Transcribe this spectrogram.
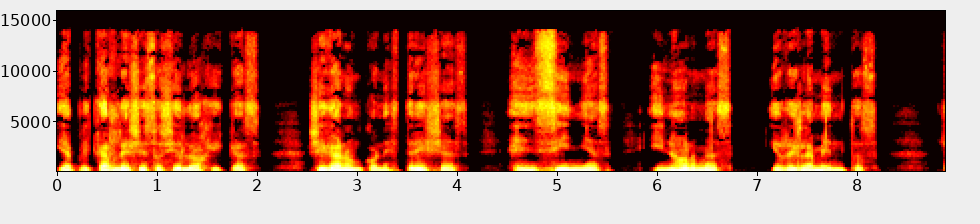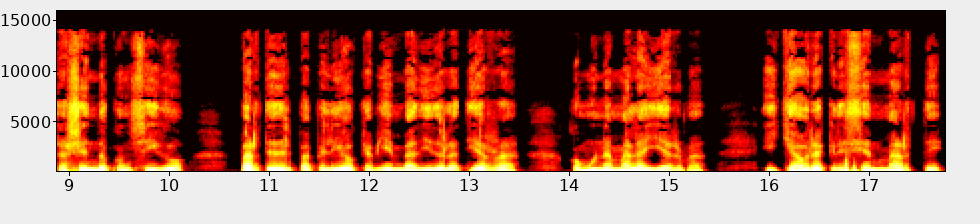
y aplicar leyes sociológicas. Llegaron con estrellas e insignias y normas y reglamentos trayendo consigo parte del papeleo que había invadido la tierra como una mala hierba y que ahora crecía en Marte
